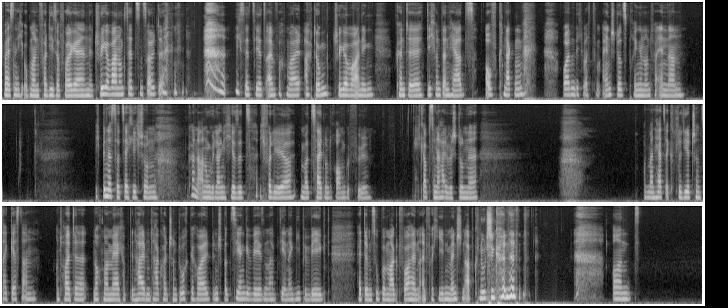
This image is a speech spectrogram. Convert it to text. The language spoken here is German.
Ich weiß nicht, ob man vor dieser Folge eine Triggerwarnung setzen sollte. ich setze jetzt einfach mal, Achtung, Triggerwarning könnte dich und dein Herz aufknacken, ordentlich was zum Einsturz bringen und verändern. Ich bin es tatsächlich schon, keine Ahnung, wie lange ich hier sitze. Ich verliere ja immer Zeit- und Raumgefühl. Ich glaube, so eine halbe Stunde. Und mein Herz explodiert schon seit gestern und heute noch mal mehr. Ich habe den halben Tag heute schon durchgeheult, bin spazieren gewesen, habe die Energie bewegt, hätte im Supermarkt vorhin einfach jeden Menschen abknutschen können. und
